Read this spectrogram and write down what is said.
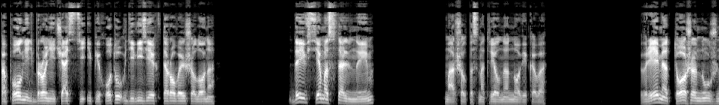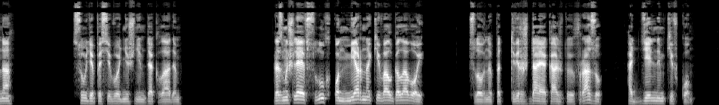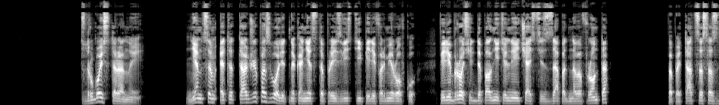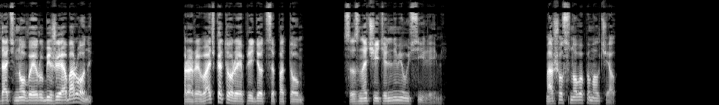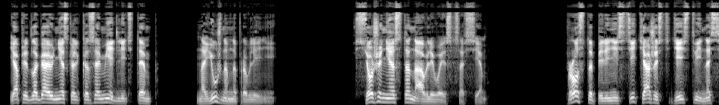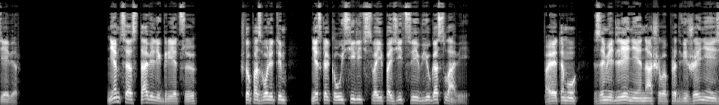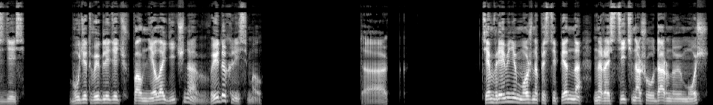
пополнить бронечасти и пехоту в дивизиях второго эшелона, да и всем остальным Маршал посмотрел на Новикова. Время тоже нужно, судя по сегодняшним докладам. Размышляя вслух, он мерно кивал головой, словно подтверждая каждую фразу отдельным кивком. С другой стороны, немцам это также позволит наконец-то произвести переформировку перебросить дополнительные части с Западного фронта, попытаться создать новые рубежи обороны, прорывать которые придется потом со значительными усилиями. Маршал снова помолчал. Я предлагаю несколько замедлить темп на южном направлении, все же не останавливаясь совсем просто перенести тяжесть действий на север. Немцы оставили Грецию, что позволит им несколько усилить свои позиции в Югославии. Поэтому замедление нашего продвижения здесь будет выглядеть вполне логично. Выдохлись, мол. Так. Тем временем можно постепенно нарастить нашу ударную мощь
